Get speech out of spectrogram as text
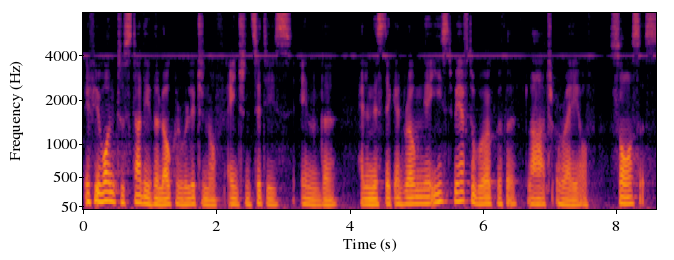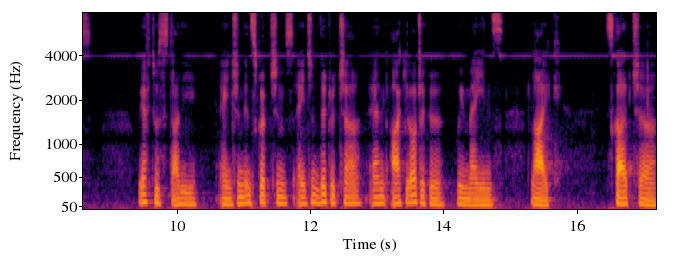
If you want to study the local religion of ancient cities in the Hellenistic and Roman Near East, we have to work with a large array of sources. We have to study ancient inscriptions, ancient literature, and archaeological remains like sculpture,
